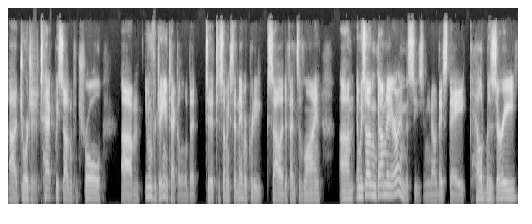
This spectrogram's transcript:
uh, Georgia Tech. We saw them control um, even Virginia Tech a little bit to to some extent. They have a pretty solid defensive line. Um, and we saw them dominate early in the season. You know, they they held Missouri,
